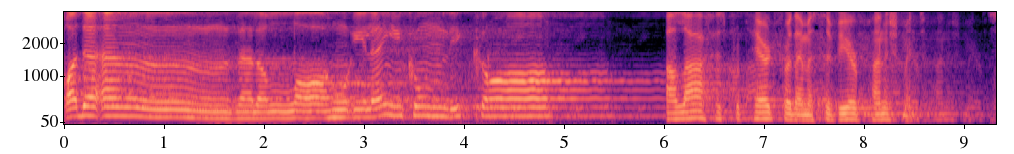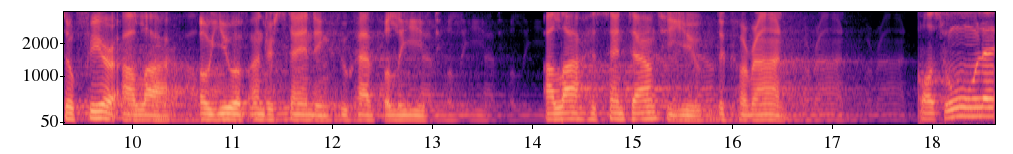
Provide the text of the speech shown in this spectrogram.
قد أنزل الله إليكم ذكرا Allah has prepared for them a severe punishment. So fear Allah, O you of understanding who have believed. Allah has sent down to you the Quran. رسولا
